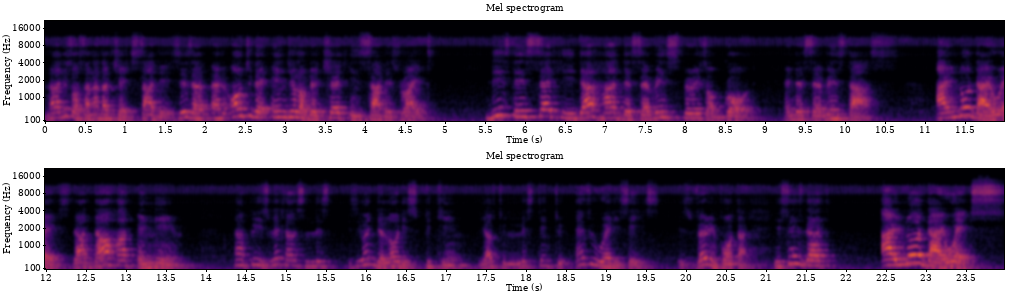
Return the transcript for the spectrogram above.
Now this was another church, Sardis. Says, and unto the angel of the church in Sardis, write, these things said he that had the seven spirits of God and the seven stars. I know thy works, that thou hast a name. Now, please let us listen. When the Lord is speaking, you have to listen to every word he says. It's very important. He says that I know thy works,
